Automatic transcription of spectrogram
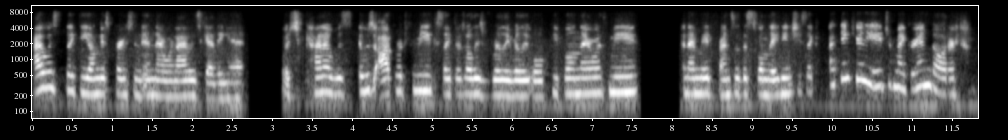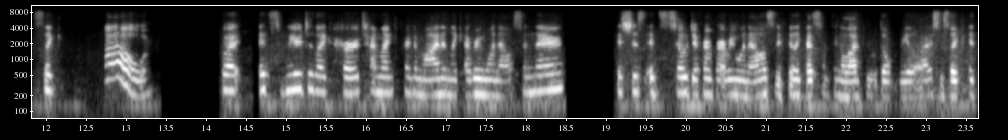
I was, like, the youngest person in there when I was getting it which kind of was it was awkward for me because like there's all these really really old people in there with me and i made friends with this one lady and she's like i think you're the age of my granddaughter. And i was like oh. But it's weird to like her timeline compared to mine and like everyone else in there. It's just it's so different for everyone else and i feel like that's something a lot of people don't realize is like it's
